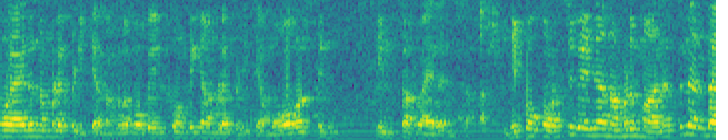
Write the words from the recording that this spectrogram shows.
പോയാലും നമ്മളെ പിടിക്കാം. നമ്മളെ മൊബൈൽ ഫോണിൽ നമ്മളെ പിടിക്കാം. ഓവർ സിൻ സ്കിൻ സർവൈലൻസ് ഇനിയിപ്പോ കുറച്ചു കഴിഞ്ഞാൽ നമ്മൾ മനസ്സിൽ എന്താ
